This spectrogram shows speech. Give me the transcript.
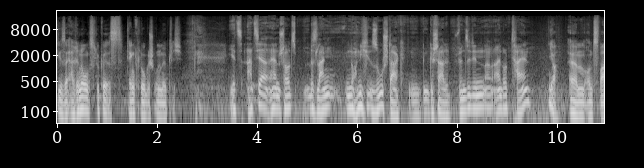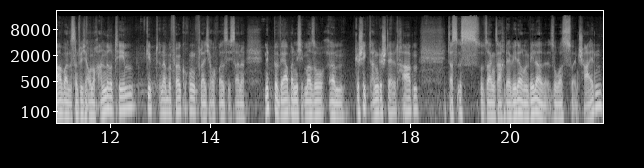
diese Erinnerungslücke ist denklogisch unmöglich. Jetzt hat es ja Herrn Scholz bislang noch nicht so stark geschadet. Würden Sie den Eindruck teilen? Ja, ähm, und zwar, weil es natürlich auch noch andere Themen gibt in der Bevölkerung, vielleicht auch, weil sich seine Mitbewerber nicht immer so ähm, geschickt angestellt haben. Das ist sozusagen Sache der Wählerinnen und Wähler, sowas zu entscheiden.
